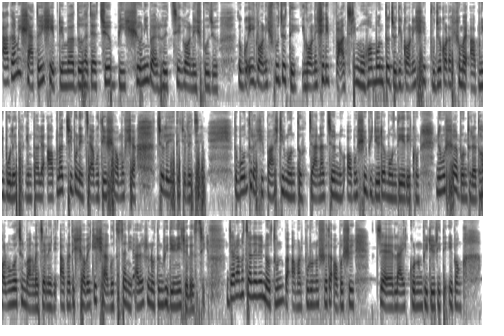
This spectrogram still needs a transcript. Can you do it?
আগামী সাতই সেপ্টেম্বর দু হাজার চব্বিশ শনিবার হচ্ছে গণেশ পুজো। তো এই গণেশ পুজোতে গণেশের এই পাঁচটি মহামন্ত্র যদি গণেশের পুজো করার সময় আপনি বলে থাকেন, তাহলে আপনার জীবনে যাবতীয় সমস্যা চলে যেতে চলেছে। তো বন্ধুরা, সেই পাঁচটি মন্ত্র জানার জন্য অবশ্যই ভিডিওটা মন দিয়ে দেখুন। নমস্কার বন্ধুরা, ধর্মবচন বাংলা চ্যানেলে আপনাদের সবাইকে স্বাগত জানিয়ে আরও একটা নতুন ভিডিও নিয়ে চলে এসেছি। যারা আমার চ্যানেলে নতুন বা আমার পুরনো শ্রোতা, অবশ্যই লাইক করুন ভিডিওটিতে এবং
